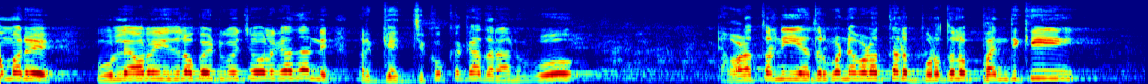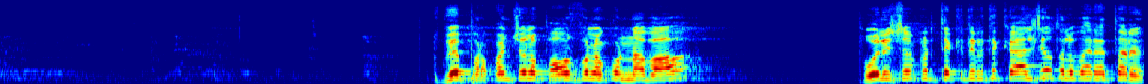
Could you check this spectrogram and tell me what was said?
మరి ఊళ్ళో ఎవరో ఇదిలో బయటకు వచ్చేవాళ్ళు కదండి. మరి గజ్జి కుక్క కదరా నువ్వు? ఎవడొస్తాడు? నీ ఎదుర్కొండ ఎవడొస్తాడు? బురదలో పందికి. నువ్వే ప్రపంచంలో పవర్ఫుల్ అనుకున్నావా పోలీసులు కూడా తెక్క తిరిగితే కాల్చి పారేస్తారు.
